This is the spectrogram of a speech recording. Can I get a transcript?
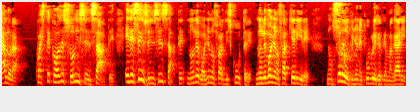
Allora, queste cose sono insensate ed essendo insensate non le vogliono far discutere, non le vogliono far chiarire non solo l'opinione pubblica che magari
